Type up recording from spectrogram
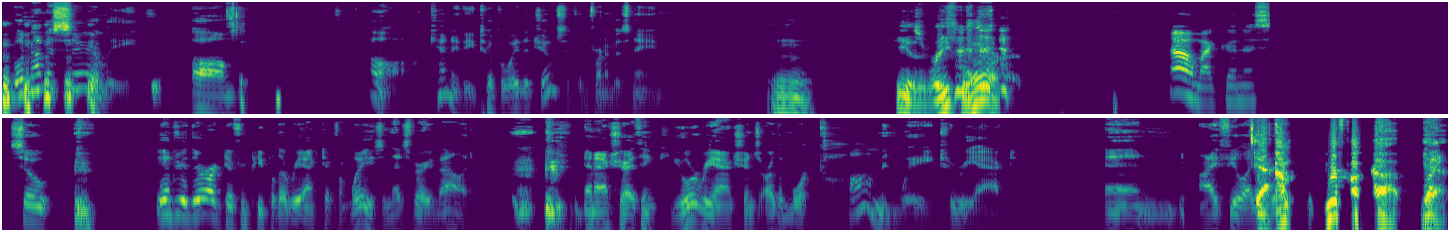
Well, not necessarily. Um, oh, Kennedy took away the Joseph in front of his name. Mm. He is reborn. Oh my goodness. So, Andrea, there are different people that react different ways, and that's very valid. and actually, I think your reactions are the more common way to react. And I feel like yeah, I'm, you're fucked up. Yeah. right,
